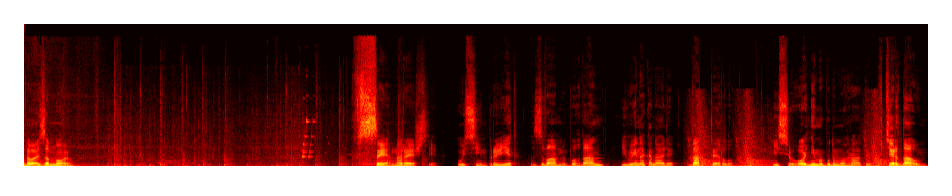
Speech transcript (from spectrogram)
Давай, за мною. Все, нарешті. Усім привіт! З вами Богдан, і ви на каналі Даттерло. І сьогодні ми будемо грати в Тірдаун,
